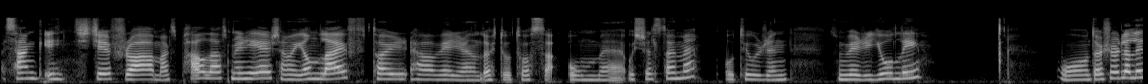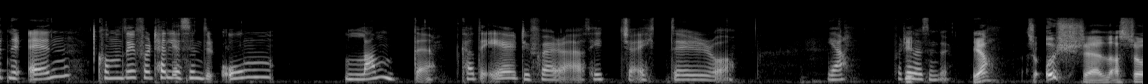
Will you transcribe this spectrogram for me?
Jeg sang ikke fra Max Paula som er her, som er John Leif tar har vært en løtt å tåsa om uh, Israelstøyme, og turen som er i juli. Og da kjørte jeg litt ned enn, kunne du fortelle sin om landet hva det er du for at hitja etter og ja, fortell oss du. Ja, altså Ørsel, altså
